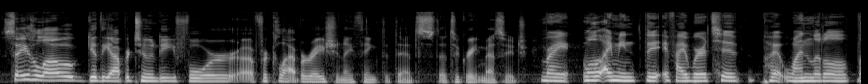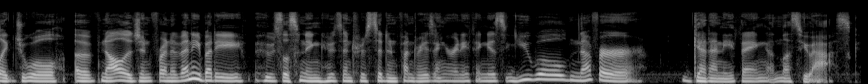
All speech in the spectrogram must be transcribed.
Say hello. Give the opportunity for uh, for collaboration. I think that that's that's a great message. Right. Well, I mean, the, if I were to put one little like jewel of knowledge in front of anybody who's listening, who's interested in fundraising or anything, is you will never get anything unless you ask.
